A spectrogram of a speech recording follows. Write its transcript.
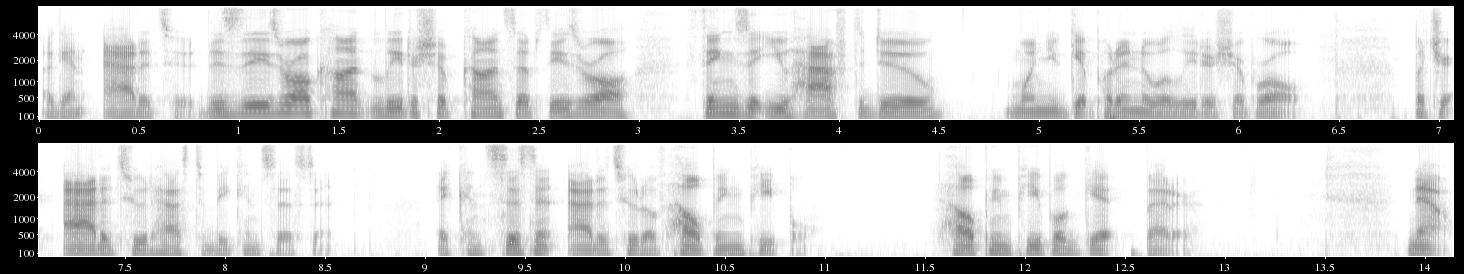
Again, attitude. These, these are all con- leadership concepts. These are all things that you have to do when you get put into a leadership role. But your attitude has to be consistent a consistent attitude of helping people, helping people get better. Now,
